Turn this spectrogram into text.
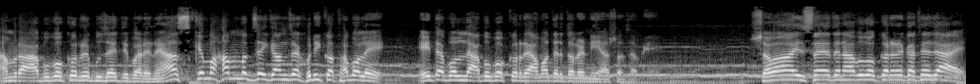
আমরা আবু বকররে বুঝাইতে পারি না আজকে মোহাম্মদ যে গাঞ্জা খুরি কথা বলে, এটা বললে আবু বকররে আমাদের দলে নিয়ে আসা যাবে। সবাই সৈয়দিন আবু বকরের কাছে যায়।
